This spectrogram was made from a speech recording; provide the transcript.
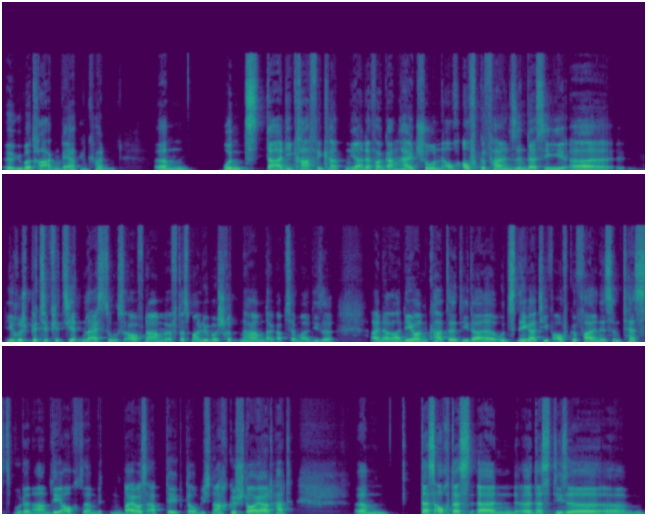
äh, übertragen werden können. Ähm, und da die Grafikkarten ja in der Vergangenheit schon auch aufgefallen sind, dass sie äh, ihre spezifizierten Leistungsaufnahmen öfters mal überschritten haben. Da gab es ja mal diese eine Radeon-Karte, die da uns negativ aufgefallen ist im Test, wo dann AMD auch dann mit einem BIOS-Update, glaube ich, nachgesteuert hat. Ähm, dass auch das, äh, dass diese ähm,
